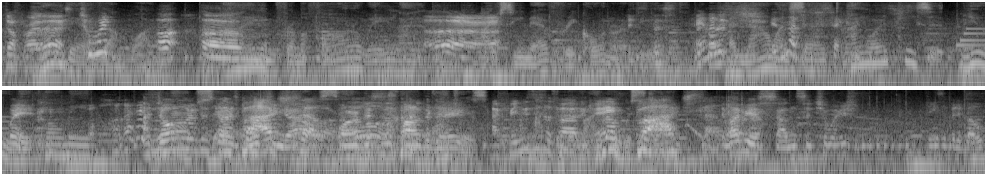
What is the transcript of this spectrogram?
stuff right there. There, To young one. Uh, I um, am from a faraway land. Uh. I've seen every corner of Is the earth. And now I that sell tiny voice? pieces. You Wait. may call me I don't know if this guy's bad glitching out or if this is part of the game. I think this is a part of the game. wisdom. Bad It might be a sun situation. I think it's a bit of both.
